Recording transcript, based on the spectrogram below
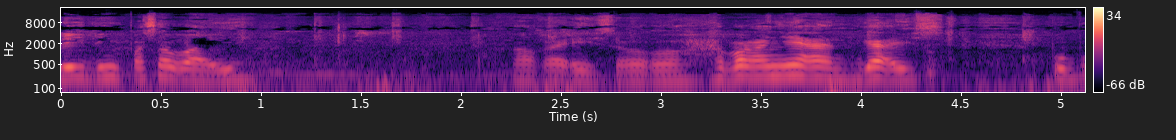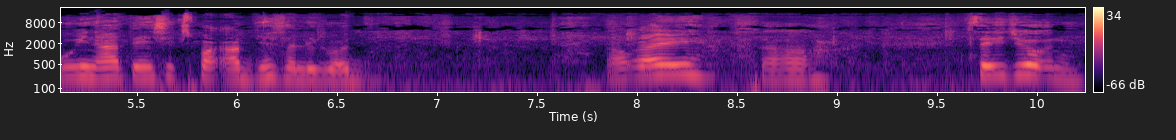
leading pasaway. Okay, so abangan niyo yan, guys. Pupuin natin yung six pack ab niya sa likod. Okay, so stay tuned.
